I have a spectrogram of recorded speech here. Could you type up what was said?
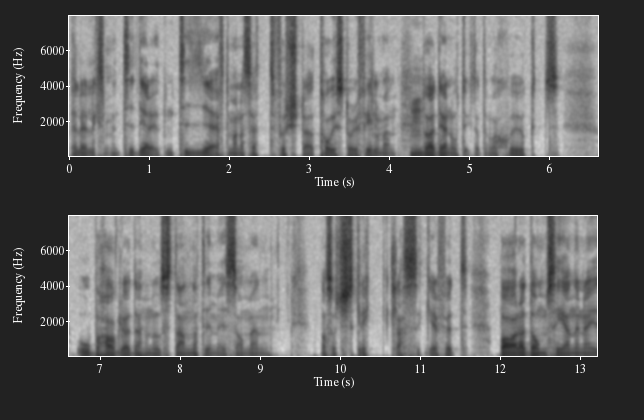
eller liksom tidigare, 10 efter man har sett första Toy Story-filmen. Mm. Då hade jag nog tyckt att den var sjukt obehaglig och den har nog stannat i mig som en någon sorts skräckklassiker. För att bara de scenerna i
